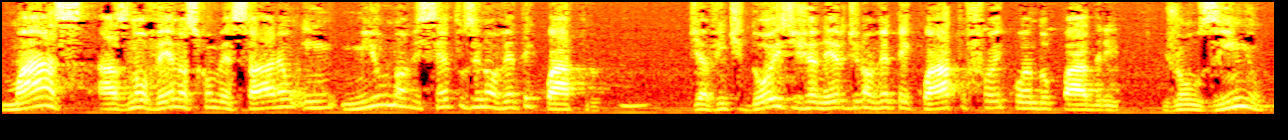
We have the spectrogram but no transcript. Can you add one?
mas as novenas começaram em 1994. Dia 22 de janeiro de 94 foi quando o padre Joãozinho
